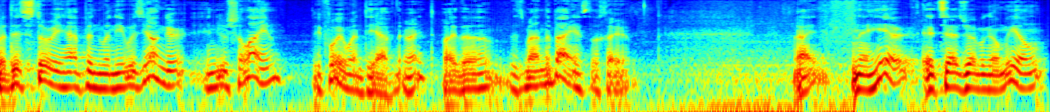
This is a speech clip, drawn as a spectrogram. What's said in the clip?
But this story happened when he was younger in Yerushalayim, before he went to Yavne, right? By the Bisman the Bayis, Chayr. Right? Now here, it says Rabbi Gamliel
